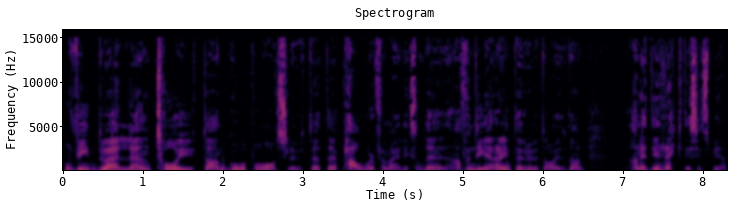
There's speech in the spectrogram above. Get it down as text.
och vinn duellen, ta ytan, gå på avslutet. Det är power för mig liksom. Det, han funderar inte överhuvudtaget utan han är direkt i sitt spel.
